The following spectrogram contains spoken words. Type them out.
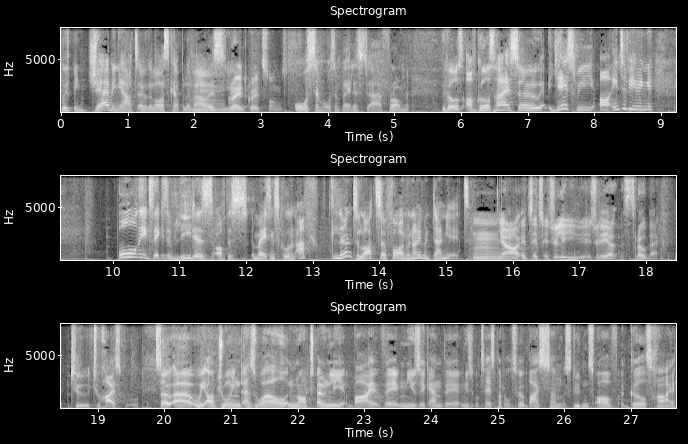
We've been jamming out over the last couple of hours. Mm, Great, great songs. awesome, awesome playlist uh, from the girls of Girls High. So, yes, we are interviewing all the executive leaders of this amazing school, and I've learned a lot so far, and we're not even done yet. Mm, yeah, it's, it's it's really it's really a throwback to to high school. So uh, we are joined as well not only by their music and their musical taste, but also by some students of Girls High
